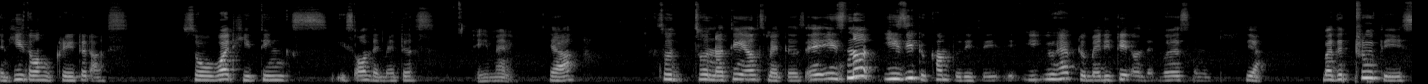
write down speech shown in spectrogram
and he's the one who created us. So what he thinks is all that matters. Amen. yeah so so nothing else matters. And it's not easy to come to this. It- it- you have to meditate on that verse and yeah. But the truth is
